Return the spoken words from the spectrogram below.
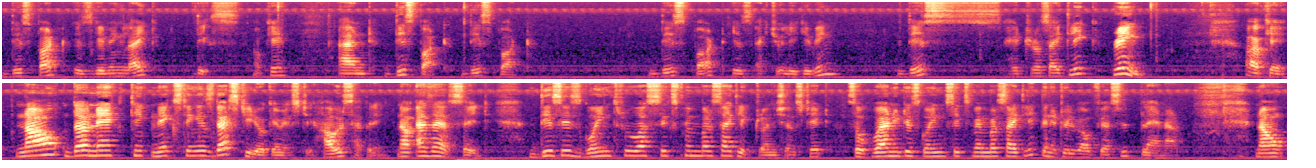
this part is giving like this okay? And this part this part this part is actually giving this heterocyclic ring okay now the next thing next thing is that stereochemistry how it's happening. Now as i have said this is going through a six member cyclic transition state. So when it is going six member cyclic then it will be obviously planar. Now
